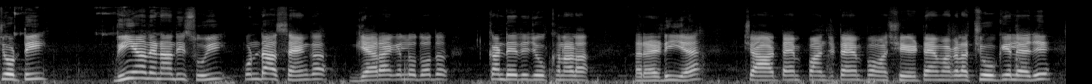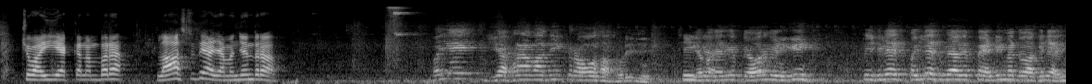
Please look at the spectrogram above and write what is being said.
ਝੋਟੀ 20 ਦਿਨਾਂ ਦੀ ਸੂਈ, ਕੁੰਡਾ ਸਿੰਘ 11 ਕਿਲੋ ਦੁੱਧ ਕੰਡੇ ਦੇ ਜੋਖਣ ਵਾਲਾ ਰੈਡੀ ਹੈ। ਚਾਰ ਟਾਈਮ ਪੰਜ ਟਾਈਮ ਭਾਵੇਂ 6 ਟਾਈਮ ਅਗਲਾ ਚੋ ਕੇ ਲੈ ਜੇ। ਚਵਾਈ ਇੱਕ ਨੰਬਰ। ਲਾਸਟ ਤੇ ਆ ਜਾ ਮਨਜਿੰਦਰਾ। ਬਈ ਇਹ ਜਫਰਾਬਾਦੀ ਕ੍ਰੋਸ ਆ ਥੋੜੀ ਜੀ ਠੀਕ ਹੈ। ਕਹਿੰਦੇ ਪਿਓਰ ਵੀ ਨਹੀਂ ਗਈ ਪਿਛਲੇ ਪਹਿਲੇ ਸੂਬੇ ਦੇ ਪੈਂਡੀ ਮੈਂ ਦਵਾ ਕੇ ਲਿਆਈ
